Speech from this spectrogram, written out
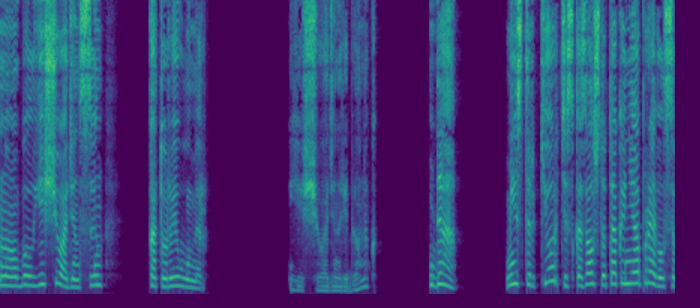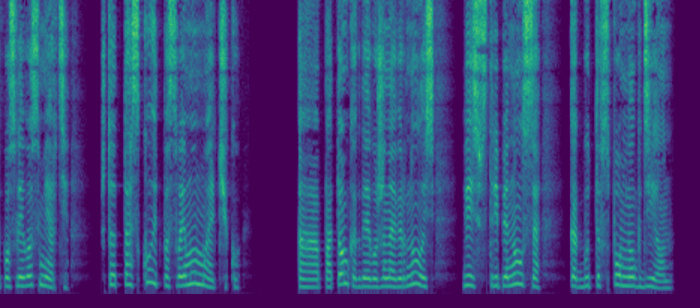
Но был еще один сын, который умер. Еще один ребенок? Да. Мистер Кёрти сказал, что так и не оправился после его смерти, что тоскует по своему мальчику — а потом, когда его жена вернулась, весь встрепенулся, как будто вспомнил, где он.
